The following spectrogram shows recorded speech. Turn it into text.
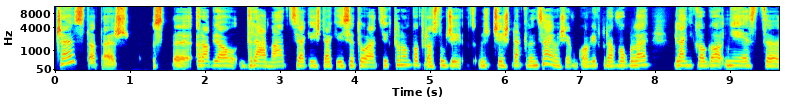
często też robią dramat z jakiejś takiej sytuacji, którą po prostu gdzieś, gdzieś nakręcają się w głowie, która w ogóle dla nikogo nie jest e,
